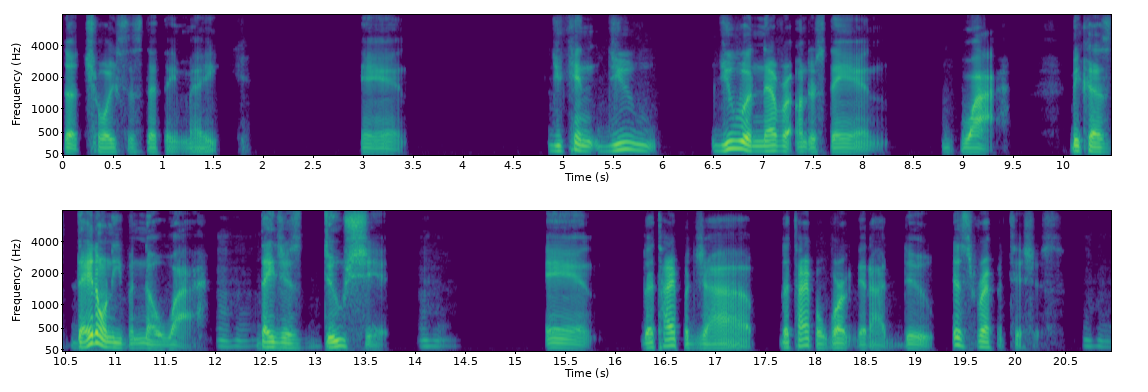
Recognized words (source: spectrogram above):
the choices that they make, and you can you you will never understand why because they don't even know why. hmm They just do shit. hmm And the type of job, the type of work that I do is repetitious. hmm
